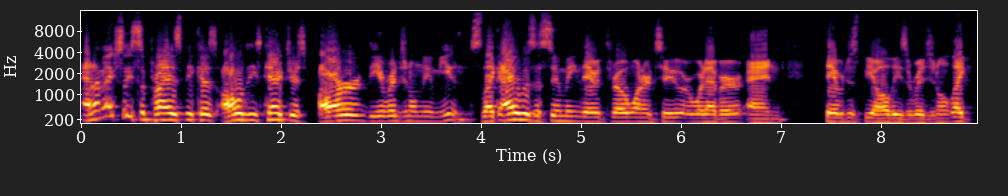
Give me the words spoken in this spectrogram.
And I'm actually surprised because all of these characters are the original New Mutants. Like I was assuming they would throw one or two or whatever, and they would just be all these original, like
